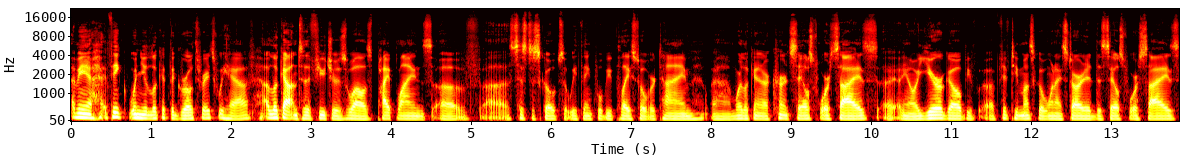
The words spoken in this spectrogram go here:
I mean, I think when you look at the growth rates we have, I look out into the future as well as pipelines of uh, cystoscopes that we think will be placed over time. Um, we're looking at our current sales force size. Uh, you know, a year ago, uh, 15 months ago when I started, the sales force size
